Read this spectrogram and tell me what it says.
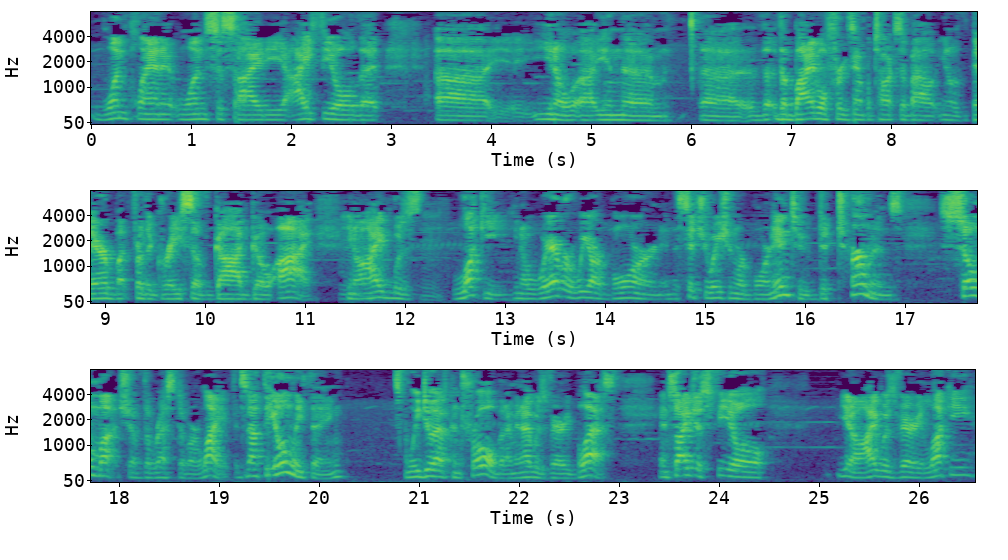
one planet, one society. I feel that uh, you know uh, in the uh, the, the Bible, for example, talks about, you know, there, but for the grace of God go I. Mm. You know, I was mm. lucky, you know, wherever we are born and the situation we're born into determines so much of the rest of our life. It's not the only thing. We do have control, but I mean, I was very blessed. And so I just feel, you know, I was very lucky.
